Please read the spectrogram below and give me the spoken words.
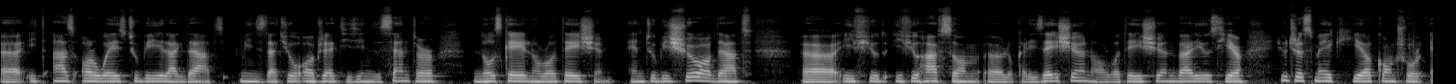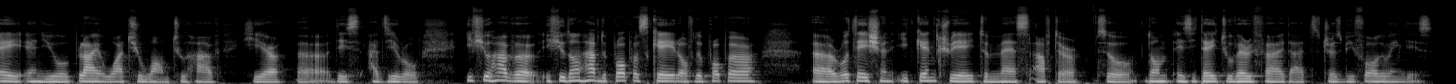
Uh, it has always to be like that. It means that your object is in the center no scale no rotation. And to be sure of that uh, if you if you have some uh, localization or rotation values here, you just make here Control A and you apply what you want to have here uh, this at zero. If you have a if you don't have the proper scale of the proper uh, rotation, it can create a mess after. So don't hesitate to verify that just before doing this.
